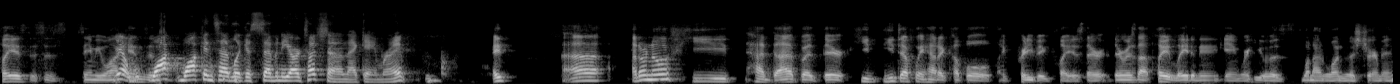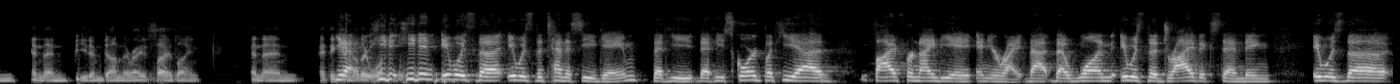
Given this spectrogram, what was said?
plays. This is Sammy Watkins. Yeah, Watkins had like a 70 yard touchdown in that game, right? I, uh, I don't know if he had that, but there he he definitely had a couple like pretty big plays. There there was that play late in the game where he was one on one with Sherman and then beat him down the right sideline. And then I think yeah, another one. He, he didn't it was the it was the Tennessee game that he that he scored, but he had five for 98. And you're right, that that one, it was the drive extending. It was the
